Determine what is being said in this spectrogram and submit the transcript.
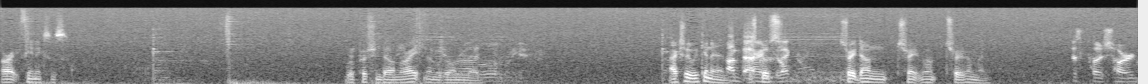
Alright, Phoenixes. We're pushing down right, and then we're going mid. Actually, we can end. I'm back. Just go s- straight down, straight, down- straight down mid. Just push hard.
